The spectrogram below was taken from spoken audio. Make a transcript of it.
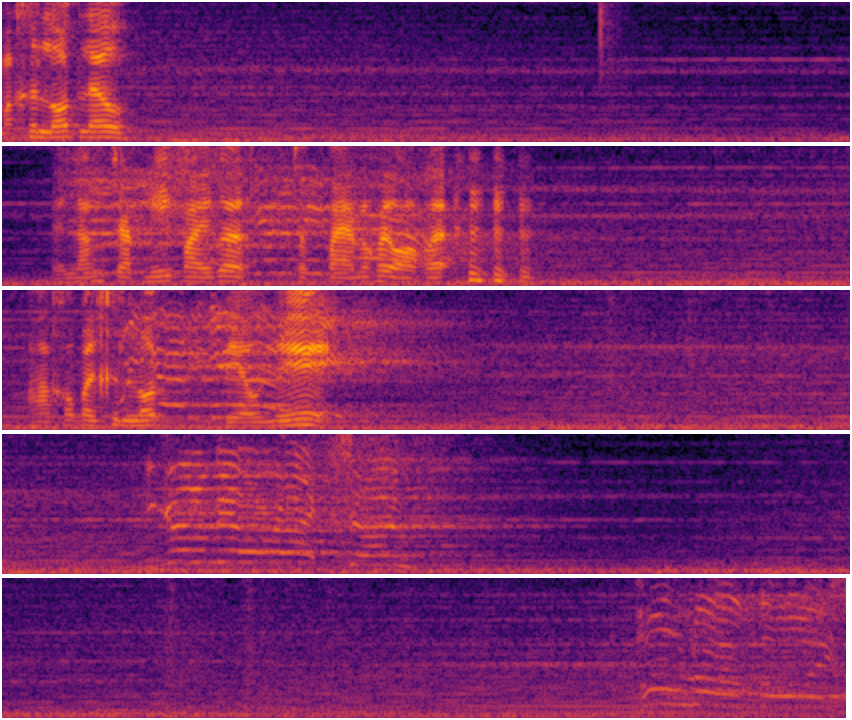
มาขึ้นรถเร็วแต่หลังจากนี้ไปก็จะแปลไม่ค่อยออกแล้ว พาเขาไปขึ้นรถเดี๋ยวนี้ You're gonna be all right, son. Hold on, boys.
